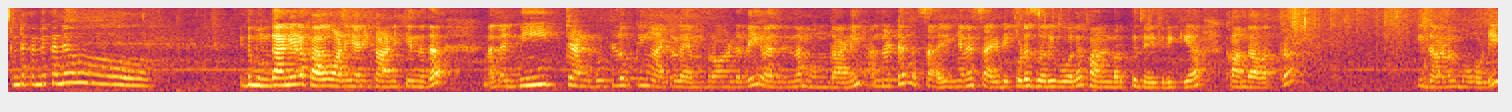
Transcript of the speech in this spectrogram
കണ്ട കണ്ട കണ്ടോ? ഇത് മുന്താനിയുടെ ഭാഗമാണ് ഞാൻ ഈ കാണിക്കുന്നത്. നല്ല നീറ്റ് ആൻഡ് ഗുഡ് ലുക്കിംഗ് ആയിട്ടുള്ള എംബ്രോയിഡറി വരുന്ന മുന്താണി. എന്നിട്ട് ഇങ്ങനെ സൈഡിൽ കൂടെ സെറി പോലെ ഹാൻഡ് വർക്ക് ചെയ്തിരിക്കുക. കാന്താ വർക്ക് ഇതാണ് ബോഡി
